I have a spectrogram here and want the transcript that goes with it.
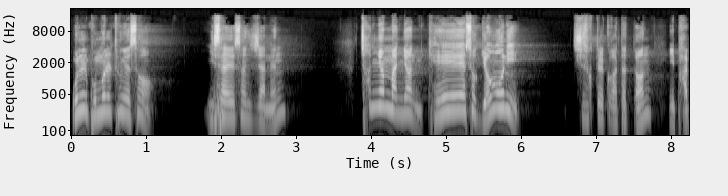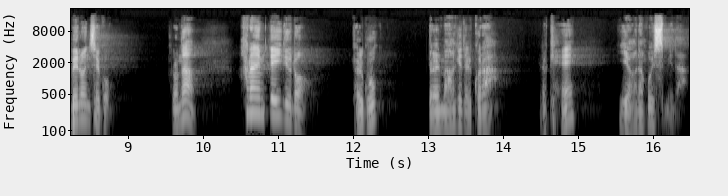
오늘 본문을 통해서 이사의 선지자는 천년 만년 계속 영원히 지속될 것 같았던 이 바벨론 제국. 그러나 하나님 때에 이르러 결국 멸망하게 될 거라 이렇게 예언하고 있습니다.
